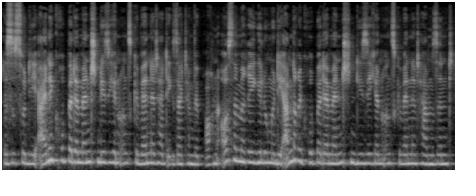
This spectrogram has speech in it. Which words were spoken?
Das ist so die eine Gruppe der Menschen, die sich an uns gewendet hat, die gesagt haben, wir brauchen Ausnahmeregelungen. Die andere Gruppe der Menschen, die sich an uns gewendet haben, sind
